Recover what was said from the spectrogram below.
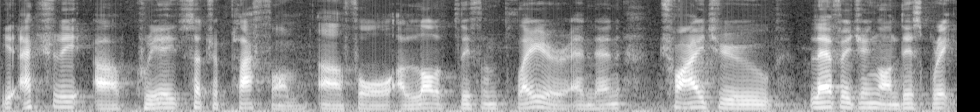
it actually uh, creates such a platform uh, for a lot of different player, and then try to leveraging on this great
